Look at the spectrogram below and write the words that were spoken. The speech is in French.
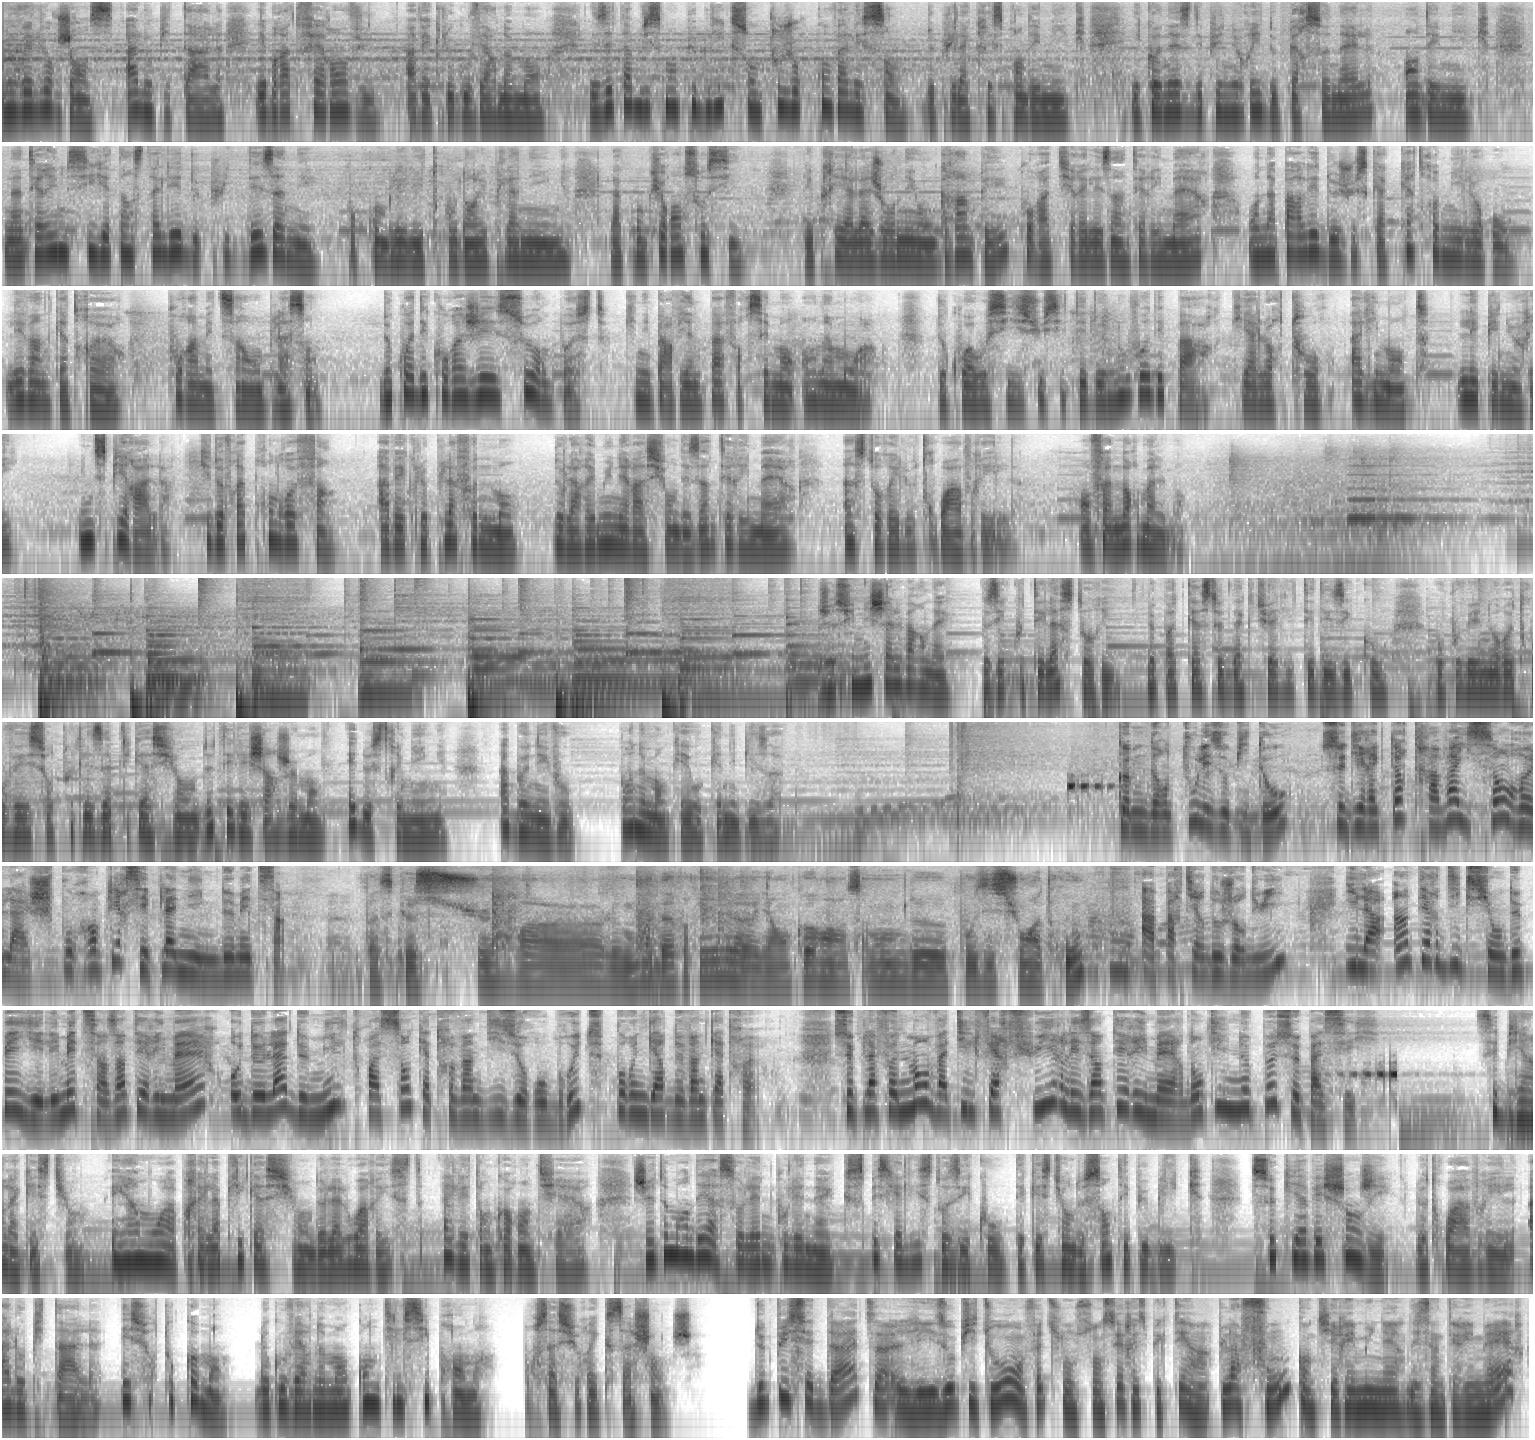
Nouvelle urgence à l'hôpital et bras de fer en vue avec le gouvernement. Les établissements publics sont toujours convalescents depuis la crise pandémique et connaissent des pénuries de personnel endémiques. L'intérim s'y est installé depuis des années pour combler les trous dans les plannings. La concurrence aussi. Les prix à la journée ont grimpé pour attirer les intérimaires. On a parlé de jusqu'à 4000 euros les 24 heures pour un médecin remplaçant. De quoi décourager ceux en poste qui n'y parviennent pas forcément en un mois. De quoi aussi susciter de nouveaux départs qui à leur tour alimentent les pénuries. Une spirale qui devrait prendre fin avec le plafonnement de la rémunération des intérimaires instauré le 3 avril. Enfin normalement. Suis Michel Varnet. Vous écoutez La Story, le podcast d'actualité des échos. Vous pouvez nous retrouver sur toutes les applications de téléchargement et de streaming. Abonnez-vous pour ne manquer aucun épisode. Comme dans tous les hôpitaux, ce directeur travaille sans relâche pour remplir ses plannings de médecins. Parce que sur euh, le mois d'avril, il y a encore un certain nombre de positions à trous. À partir d'aujourd'hui, il a interdiction de payer les médecins intérimaires au-delà de 1390 euros bruts pour une garde de 24 heures. Ce plafonnement va-t-il faire fuir les intérimaires dont il ne peut se passer? C'est bien la question. Et un mois après l'application de la loi RIST, elle est encore entière. J'ai demandé à Solène Poulenec, spécialiste aux échos des questions de santé publique, ce qui avait changé le 3 avril à l'hôpital et surtout comment le gouvernement compte-t-il s'y prendre pour s'assurer que ça change. Depuis cette date, les hôpitaux en fait sont censés respecter un plafond quand ils rémunèrent des intérimaires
